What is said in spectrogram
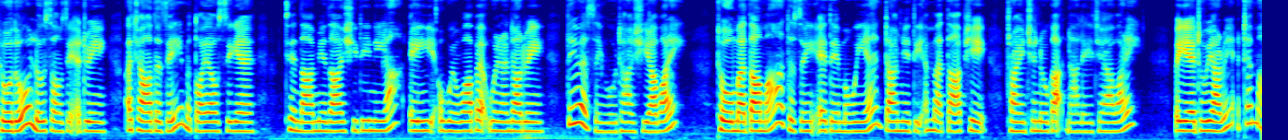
ထို့သောလှုံ့ဆော်စဉ်အတွင်းအခြားသစိမတော်ရောက်စီရန်ထင်သာမြင်သာရှိသည့်နေရာအိမ်အဝင်ဝဘက်ဝရန်တာတွင်တည့်ရွက်စိန်ကိုထားရှိရပါတယ်။ထိုအမတ်သားမှာသစိဧည့်သည်မဝင်ရန်တားမြစ်သည့်အမတ်သားအဖြစ်ဒရိုင်ချင်တို့ကနားလည်ကြရပါတယ်။ပရဲထိုးရတွင်အထက်မှ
